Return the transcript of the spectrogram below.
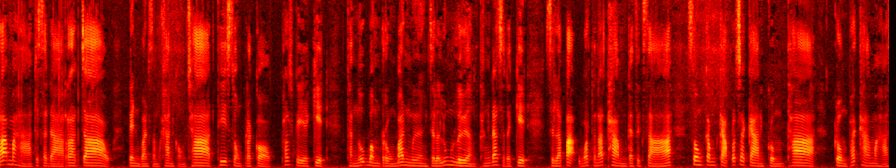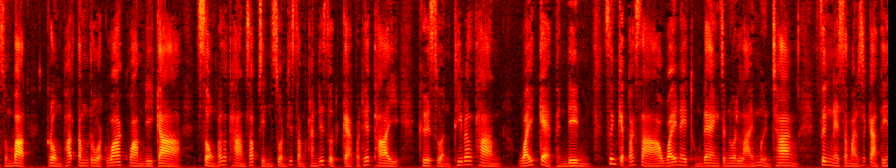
ระมหาเจษฎาราชเจ้า เป็นวันสำคัญของชาติที่ทรงประกอบพระราชกิจกิจทำนุบำรุงบ้านเมืองเจริญรุ่งเรืองทั้งด้านเศรษฐกิจ ศิลปะวัฒนธรรมการศึกษา ทรงกำกับราชการกรมท่า กรมพระคลังมหาสมบัติ กรมพัฒตำรวจว่าความดีกา ส่งพระราชทานทรัพย์สินส่วนที่สำคัญที่สุดแก่ประเทศไทย คือส่วนที่พระราชทานไว้แก่แผ่นดิน ซึ่งเก็บรักษาไว้ในถุงแดงจำนวนหลายหมื่นช่าง ซึ่งในสมัยรัชกาลที่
